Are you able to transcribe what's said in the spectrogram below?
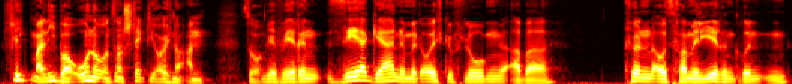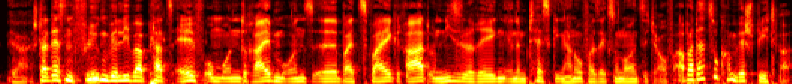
fliegt mal lieber ohne uns, sonst steckt ihr euch noch an. So. Wir wären sehr gerne mit euch geflogen, aber können aus familiären Gründen. Ja, stattdessen flügen wir lieber Platz 11 um und reiben uns äh, bei zwei Grad und Nieselregen in einem Test gegen Hannover 96 auf. Aber dazu kommen wir später.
